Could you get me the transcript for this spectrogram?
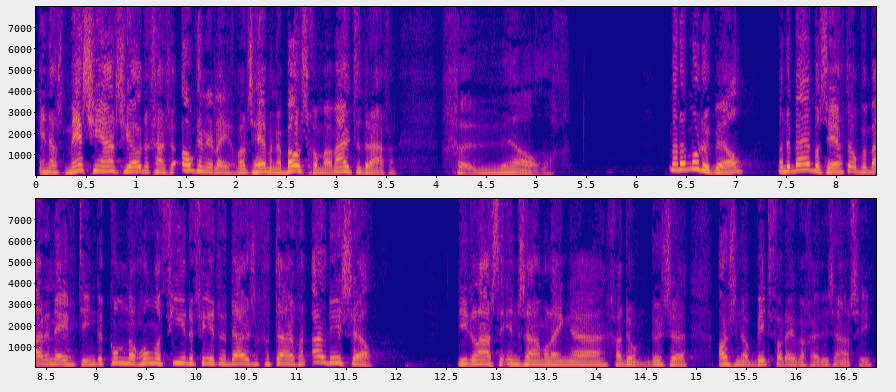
En als Messiaanse Joden gaan ze ook in het leger, want ze hebben een boodschap om uit te dragen. Geweldig. Maar dat moet ook wel, want de Bijbel zegt, openbaar 19, er komt nog 144.000 getuigen uit Israël. Die de laatste inzameling uh, gaat doen. Dus uh, als je nou bidt voor evangelisatie,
